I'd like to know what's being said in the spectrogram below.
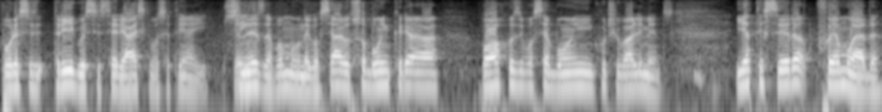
por esse trigo, esses cereais que você tem aí, Sim. beleza? Vamos negociar. Eu sou bom em criar porcos e você é bom em cultivar alimentos. E a terceira foi a moeda.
